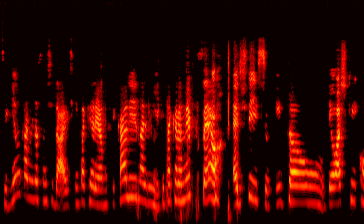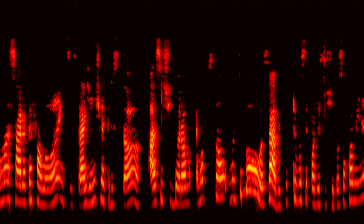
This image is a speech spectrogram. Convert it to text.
seguir no caminho da santidade, quem tá querendo ficar ali na linha, quem tá querendo ir pro céu, é difícil. Então, eu acho que, como a Sarah até falou antes, pra gente que é cristã, assistir dorama é uma opção muito boa, sabe? Porque você pode assistir com a sua família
